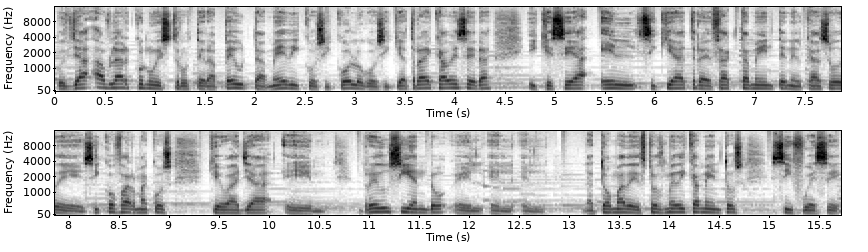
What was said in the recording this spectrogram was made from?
pues ya hablar con nuestro terapeuta, médico, psicólogo, psiquiatra de cabecera y que sea el psiquiatra exactamente en el caso de psicofármacos que vaya eh, reduciendo la toma de estos medicamentos si fuese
